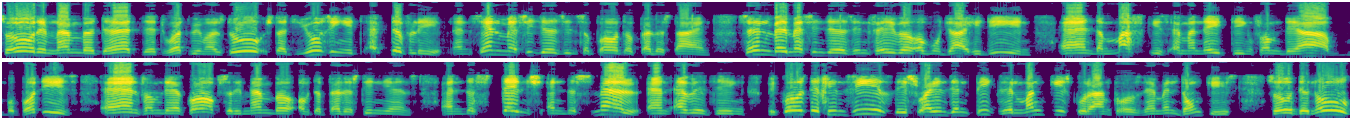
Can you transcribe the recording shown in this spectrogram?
So remember that, that what we must do, start using it actively and send messages in support of Palestine. Send messengers in favor of Mujahideen and the musk is emanating from their bodies and from their corpse, remember, of the Palestinians, and the stench and the smell and everything, because the khinzirs, the swines and pigs and monkeys, Quran calls them, and donkeys, so the no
